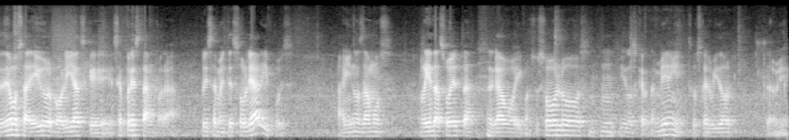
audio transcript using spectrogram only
Tenemos ahí rolillas que se prestan para precisamente solear y pues ahí nos damos rienda suelta. El Gabo ahí con sus solos Ujú. y Oscar también y tu servidor también.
